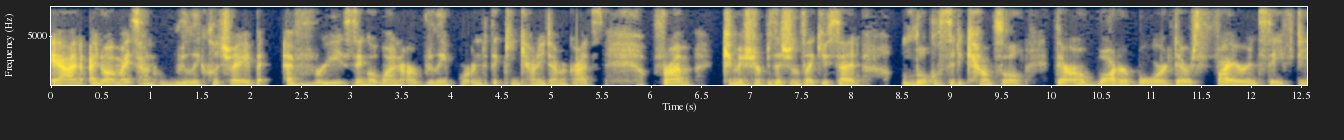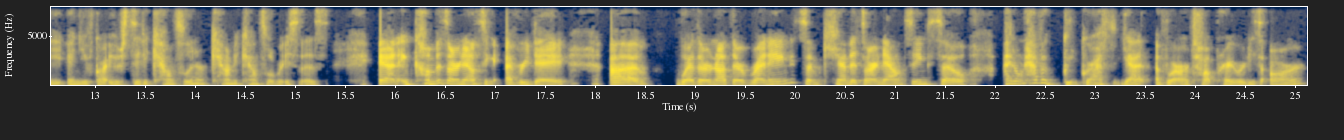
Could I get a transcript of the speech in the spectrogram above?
And I know it might sound really cliche, but every single one are really important to the King County Democrats. From commissioner positions, like you said, local city council, there are water board, there's fire and safety, and you've got your city council and your county council races. And incumbents are announcing every day. Um, whether or not they're running. Some candidates are announcing. So I don't have a good grasp yet of where our top priorities are.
